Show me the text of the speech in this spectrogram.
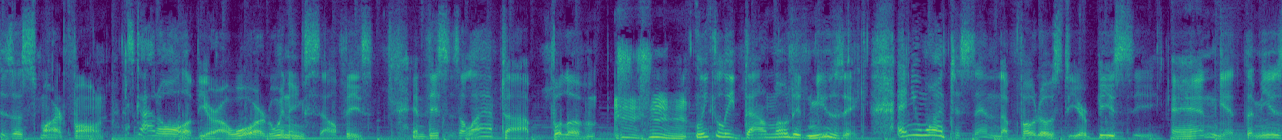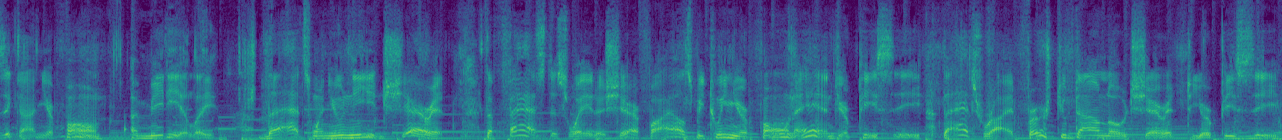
is a smartphone. It's got all of your award winning selfies. And this is a laptop full of legally downloaded music. And you want to send the photos to your PC and get the music on your phone immediately. That's when you need SHAREit, the fastest way to share files between your phone and your PC. That's right. First you download SHAREit to your PC.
